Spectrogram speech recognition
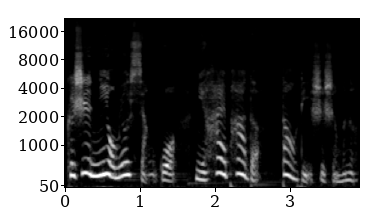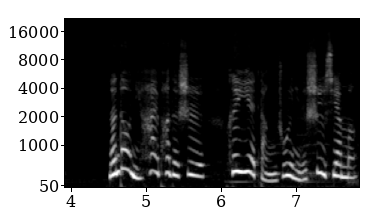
可是你有没有想过，你害怕的到底是什么呢？难道你害怕的是黑夜挡住了你的视线吗？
